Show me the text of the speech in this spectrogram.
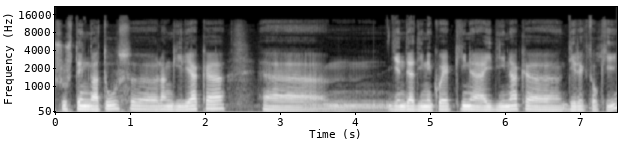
sustengatuz uh, langileak uh, jende adinekoekin haidinak uh, direktoki.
